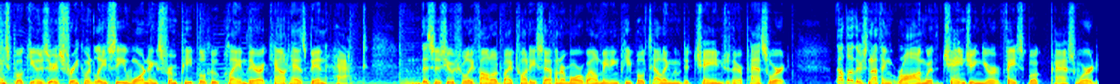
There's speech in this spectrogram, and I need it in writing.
Facebook users frequently see warnings from people who claim their account has been hacked. This is usually followed by 27 or more well meaning people telling them to change their password. Although there's nothing wrong with changing your Facebook password,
